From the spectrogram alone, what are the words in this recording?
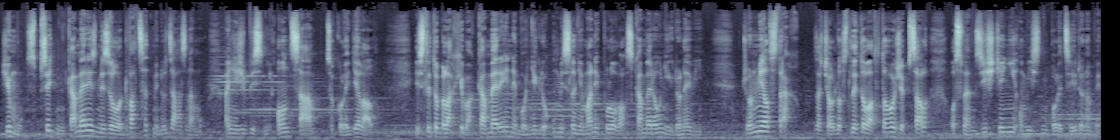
že mu z přední kamery zmizelo 20 minut záznamu, aniž by s ní on sám cokoliv dělal. Jestli to byla chyba kamery nebo někdo umyslně manipuloval s kamerou, nikdo neví. John měl strach. Začal dost litovat toho, že psal o svém zjištění o místní policii do novin.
